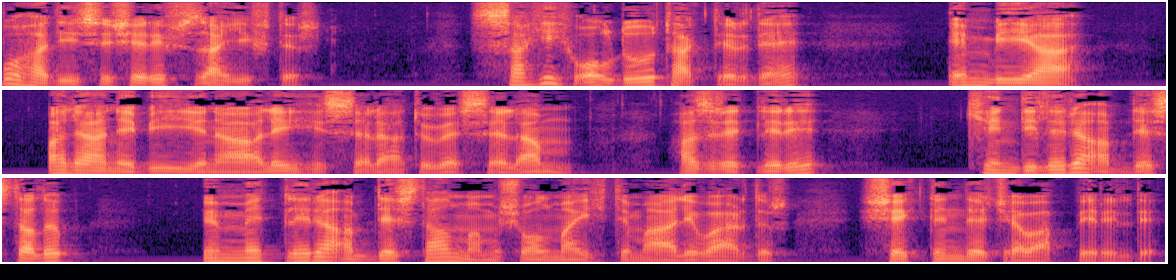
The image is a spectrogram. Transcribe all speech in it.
Bu hadisi şerif zayıftır. Sahih olduğu takdirde enbiya ala nebiyyina aleyhisselatu vesselam hazretleri kendileri abdest alıp ümmetleri abdest almamış olma ihtimali vardır şeklinde cevap verildi.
